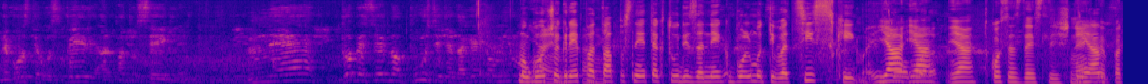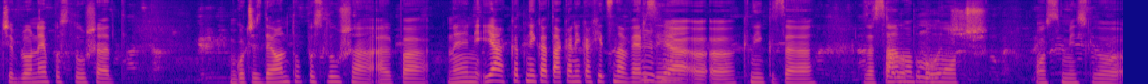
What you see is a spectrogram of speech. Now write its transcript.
ne boste uspeli ali pa dosegli. Ne, dobesedno pustite, da gre to mimo. Mogoče Ja, gre pa ta posnetek tudi za nek bolj motivacijski Ja, govor. ja, ja, tako se zdaj sliši. Ne? Ja. Ja. Pa če je bilo ne poslušati. Mogoče zdaj on to posluša. Pa, ne, ne, ja, kot neka taka neka hecna verzija uh -huh. uh, knjig za, za samo pomoč, v smislu uh,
